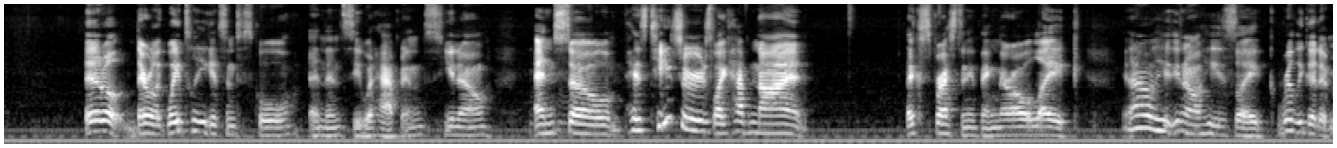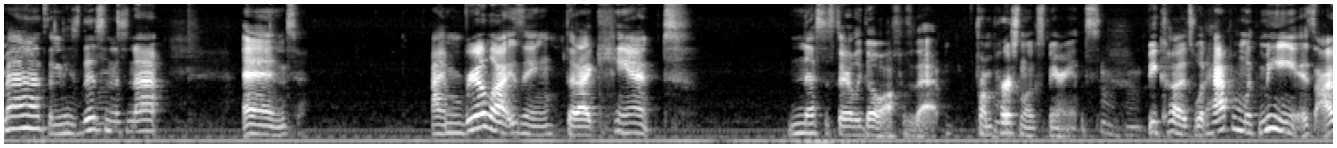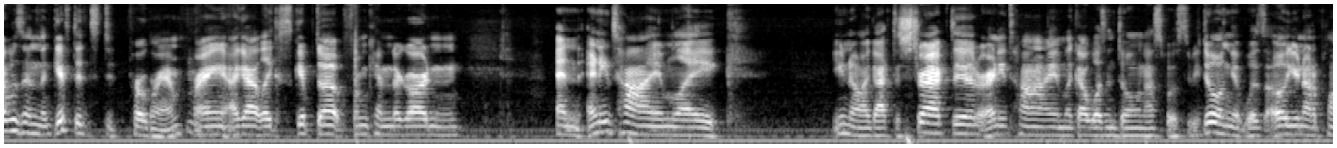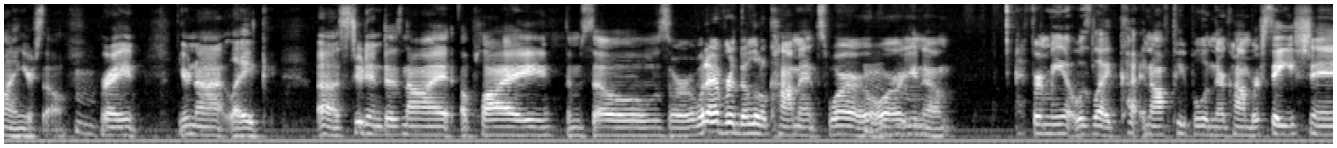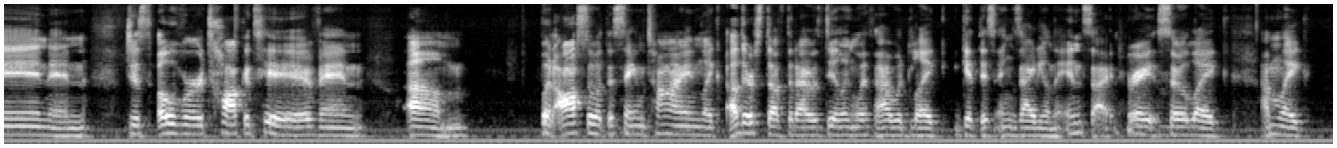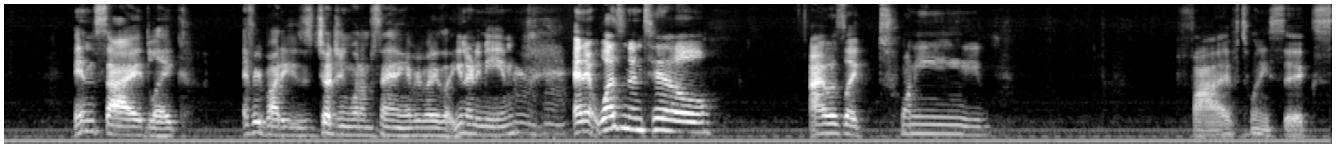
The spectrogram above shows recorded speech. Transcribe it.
it'll. They were like, wait till he gets into school and then see what happens, you know. And Mhm. so his teachers like have not expressed anything. They're all like, you know, he, you know, he's like really good at math and he's this and this and that. And I'm realizing that I can't necessarily go off of that from personal experience Mhm. because what happened with me is I was in the gifted program, right? Mhm. I got like skipped up from kindergarten, and anytime like, you know, I got distracted or anytime like I wasn't doing what I was supposed to be doing, it was oh you're not applying yourself, Mhm. right? You're not like a student does not apply themselves or whatever the little comments were, or you Mhm. know for me it was like cutting off people in their conversation and just over talkative and um but also at the same time like other stuff that i was dealing with i would like get this anxiety on the inside right Mhm. so like i'm like inside like everybody's judging what i'm saying everybody's like you know what i mean Mhm. and it wasn't until I was like 25, 26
